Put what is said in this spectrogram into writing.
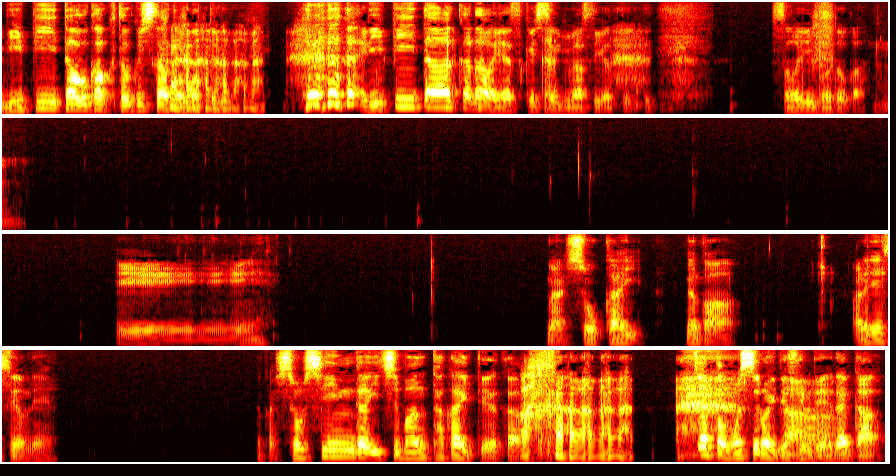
リピーターを獲得したと思ってる？リピーターからは安くしておきますよって言って。そういうことか。うんへえ。まあ、初回、なんか、あれですよね。なんか、初心が一番高いっていうか、ちょっと面白いですよね。あーなんか、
